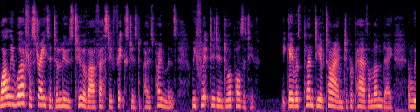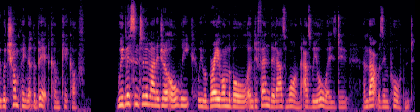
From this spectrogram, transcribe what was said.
While we were frustrated to lose two of our festive fixtures to postponements, we flipped it into a positive. It gave us plenty of time to prepare for Monday, and we were chomping at the bit come kick-off. We'd listened to the manager all week, we were brave on the ball and defended as one, as we always do, and that was important.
